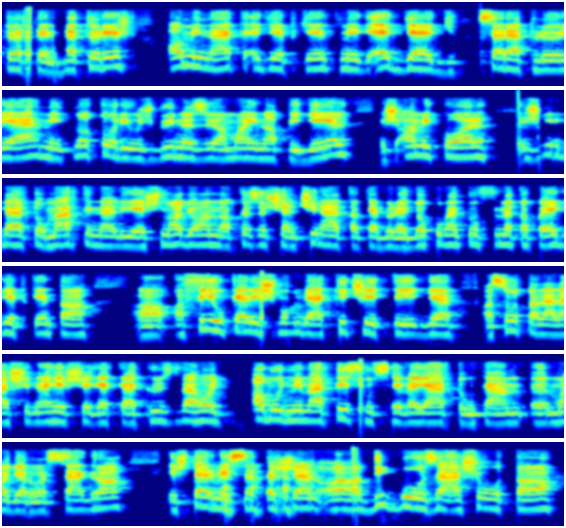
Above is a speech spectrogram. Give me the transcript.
történt betörést, aminek egyébként még egy-egy szereplője, mint notórius bűnöző a mai napig él, és amikor Gilberto Martinelli és Nagy Anna közösen csináltak ebből egy dokumentumfilmet, akkor egyébként a, a, a fiúk el is mondják kicsit így a szótalálási nehézségekkel küzdve, hogy amúgy mi már 10-20 éve jártunk ám Magyarországra, és természetesen a digózás óta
